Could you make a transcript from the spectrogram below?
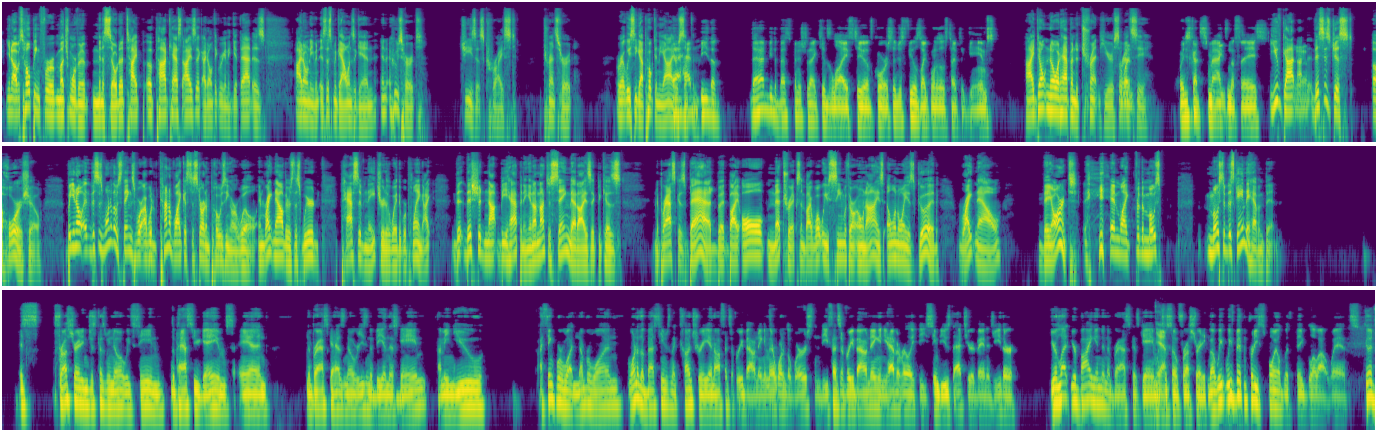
You know, I was hoping for much more of a Minnesota type of podcast, Isaac. I don't think we're going to get that. As I don't even is this McGowens again, and who's hurt? Jesus Christ, Trent's hurt, or at least he got poked in the eye or that had something. be the that'd be the best finish to that kid's life too. Of course, it just feels like one of those types of games. I don't know what happened to Trent here, so Trent. let's see. Where he just got smacked in the face. You've got Yeah. uh, this is just a horror show. But you know, this is one of those things where I would kind of like us to start imposing our will. And right now there's this weird passive nature to the way that we're playing. I th- this should not be happening. And I'm not just saying that Isaac because Nebraska's bad, but by all metrics and by what we've seen with our own eyes, Illinois is good. Right now, they aren't. and like for the most most of this game they haven't been. It's frustrating just because we know what we've seen the past few games, and Nebraska has no reason to be in this game. I mean, you, I think we're what number one, one of the best teams in the country in offensive rebounding, and they're one of the worst in defensive rebounding, and you haven't really seemed to use that to your advantage either. You're let you're buying into Nebraska's game, which Yeah. is so frustrating. But we we've been pretty spoiled with big blowout wins. Good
